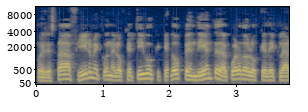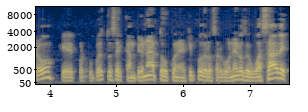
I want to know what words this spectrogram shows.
pues está firme con el objetivo que quedó pendiente de acuerdo a lo que declaró, que por supuesto es el campeonato con el equipo de los argoneros de Guasave.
